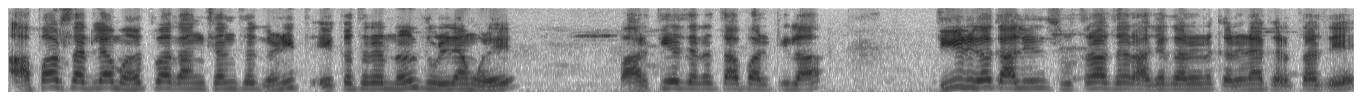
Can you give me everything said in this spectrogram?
आपापसातल्या महत्त्वाकांक्षांचं गणित एकत्र न जुळल्यामुळे भारतीय जनता पार्टीला दीर्घकालीन सूत्राचं राजकारण करण्याकरता जे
